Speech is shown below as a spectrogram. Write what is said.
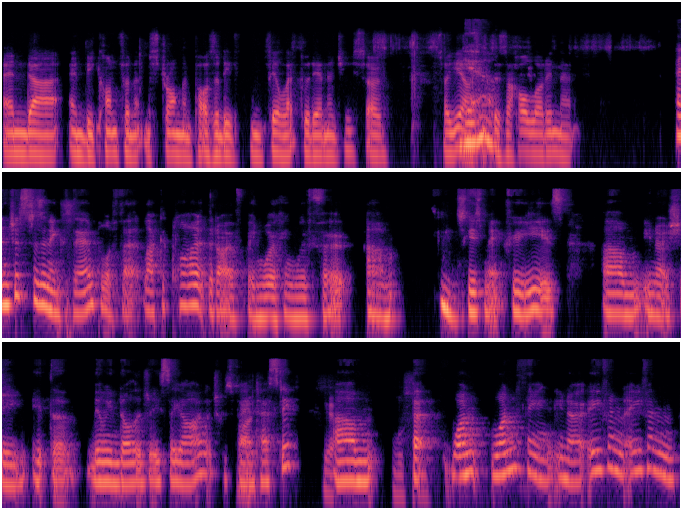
and uh, and be confident and strong and positive and feel that good energy. So so yeah, yeah. I think there's a whole lot in that. And just as an example of that, like a client that I've been working with for, um, excuse me, a few years, um, you know, she hit the million dollar GCI, which was fantastic. Right. Yeah. Um, awesome. But one one thing, you know, even even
